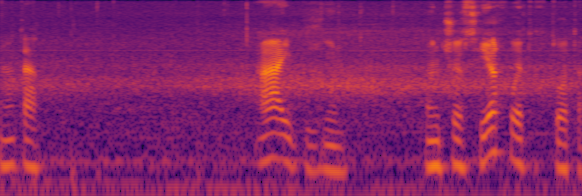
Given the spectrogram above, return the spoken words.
Ну так. Ай, блин. Он что, сверху это кто-то?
